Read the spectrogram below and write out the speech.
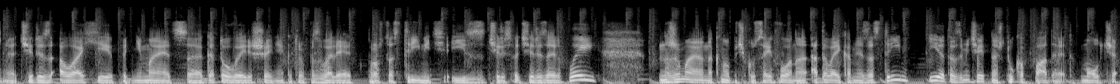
э, через Авахи поднимается готовое решение, которое позволяет просто стримить из, через, через AirPlay. Нажимаю на кнопочку с айфона «А давай ко мне за стрим», и эта замечательная штука падает молча.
